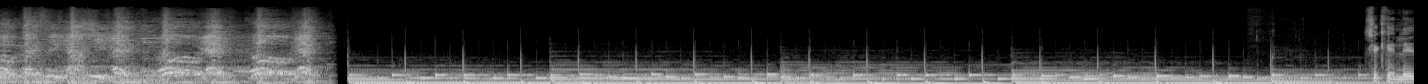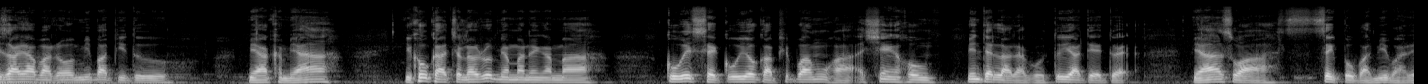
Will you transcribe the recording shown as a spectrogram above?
မိုကရေစီရရှိလေရိုးရဲရိုးရဲချစ်ခင်လေးစားရပါတော့မိဘပြည်သူများခမညာယခုကကျွန်တော်တို့မြန်မာနိုင်ငံမှာကိုဗစ်19ရောဂါဖြစ်ပွားမှုဟာအရှင်ဟုန်မြင့်တက်လာတာကိုတွေ့ရတဲ့အတွက်များစွာစိတ်ပူပါမိပါတ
